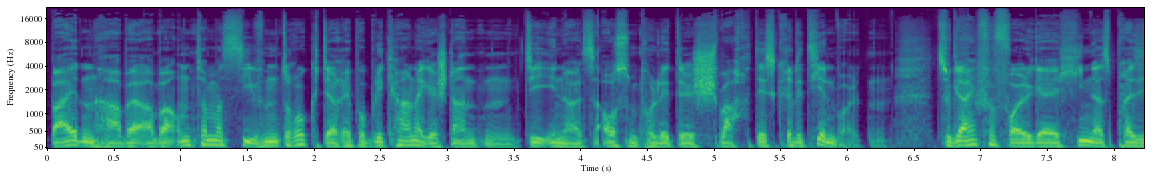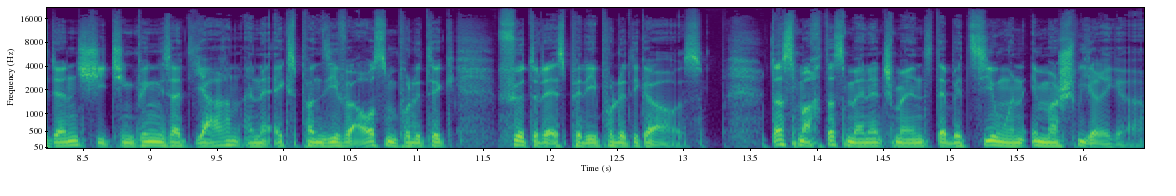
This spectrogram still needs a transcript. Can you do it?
Biden habe aber unter massivem Druck der Republikaner gestanden, die ihn als außenpolitisch schwach diskreditieren wollten. Zugleich verfolge Chinas Präsident Xi Jinping seit Jahren eine expansive Außenpolitik, führte der SPD-Politiker aus. Das macht das Management der Beziehungen immer schwieriger.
